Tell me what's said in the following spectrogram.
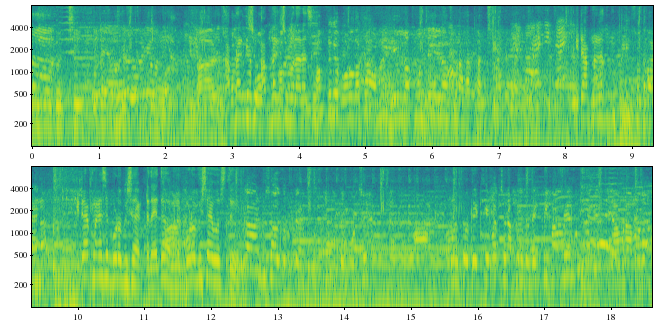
এনজয় করছি এটাই আমাদের বড় আর আপনার কিছু আপনার কিছু বলার আছে? সব থেকে বড় কথা আমি এই লক্ষ্মণ থেকে এই লক্ষ্মণ হাত পাচ্ছি। এটা আপনার কিছু প্রিন্স হতে পারে না। এটা আপনার কাছে বড় বিষয় একটা তাই তো? মানে বড় বিষয়বস্তু বিরাট বিশাল তো দেখতেই পাচ্ছেন আপনারা তো দেখতেই পাচ্ছেন যে আমরা আপাতত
